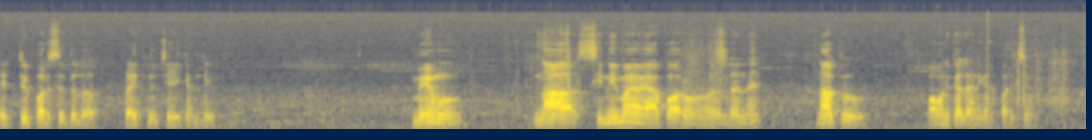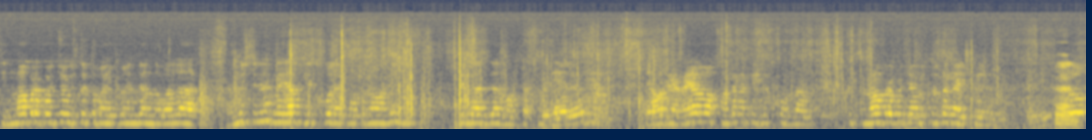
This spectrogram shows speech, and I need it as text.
ఎట్టి పరిస్థితుల్లో ప్రయత్నం చేయకండి. మేము నా సినిమా వ్యాపారంలోనే నాకు పవన్ కళ్యాణ్ గారి పరిచయం. సినిమా ప్రపంచం విస్తృతం అయిపోయింది. అందువల్ల సమిష్టి నిర్ణయాలు తీసుకోలేకపోతున్నాం అని దిల్రాజు గారు మాట్లాడుతున్నారు ఎవరి? నిర్ణయాలు వాళ్ళు సొంతంగా తీసుకుంటున్నారు ఈ సినిమా ప్రపంచం విస్తృతంగా అయిపోయింది. సో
